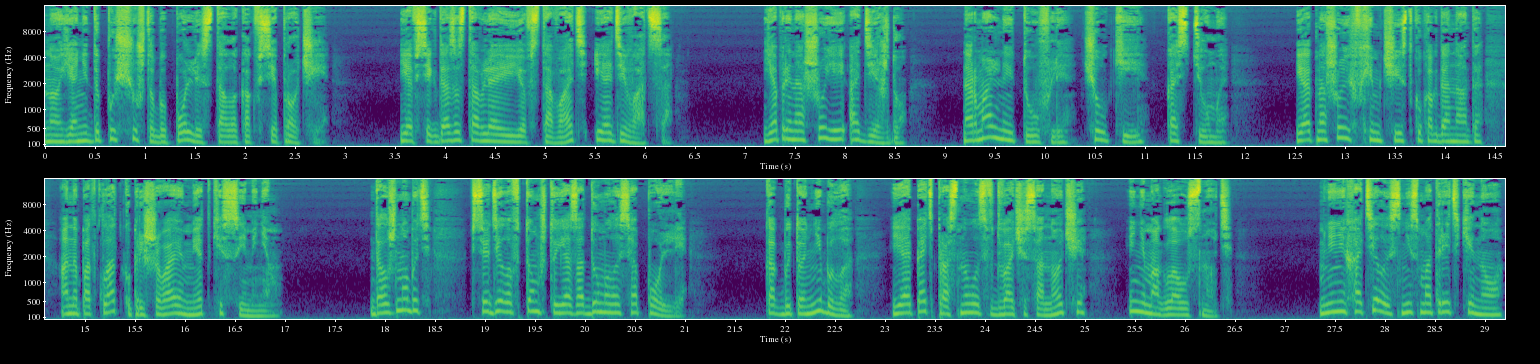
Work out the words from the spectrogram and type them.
Но я не допущу, чтобы Полли стала как все прочие. Я всегда заставляю ее вставать и одеваться. Я приношу ей одежду. Нормальные туфли, чулки, костюмы. Я отношу их в химчистку, когда надо, а на подкладку пришиваю метки с именем. Должно быть, все дело в том, что я задумалась о Полли. Как бы то ни было, я опять проснулась в два часа ночи и не могла уснуть. Мне не хотелось ни смотреть кино,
